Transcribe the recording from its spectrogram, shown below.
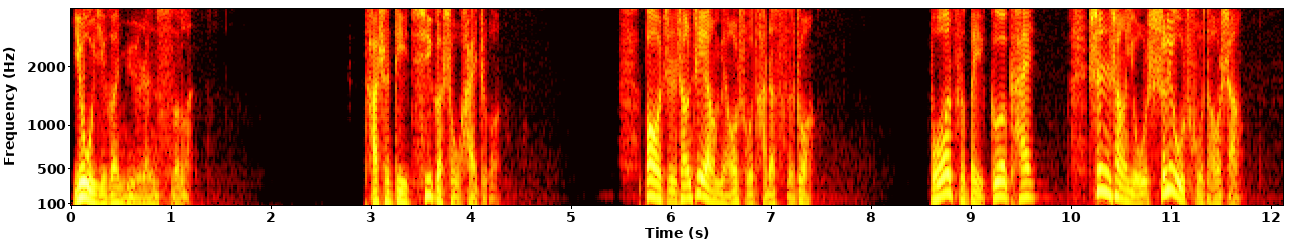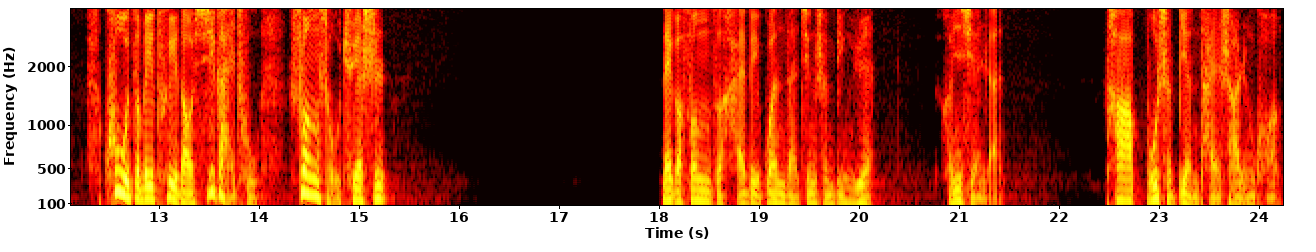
又一个女人死了，她是第七个受害者。报纸上这样描述她的死状：脖子被割开，身上有十六处刀伤，裤子被退到膝盖处，双手缺失。那个疯子还被关在精神病院，很显然，他不是变态杀人狂。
